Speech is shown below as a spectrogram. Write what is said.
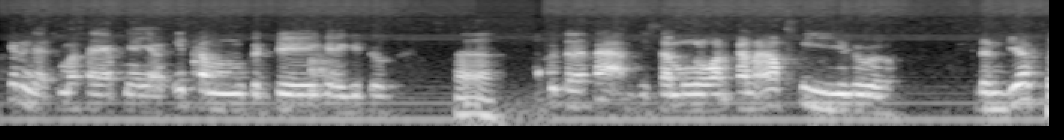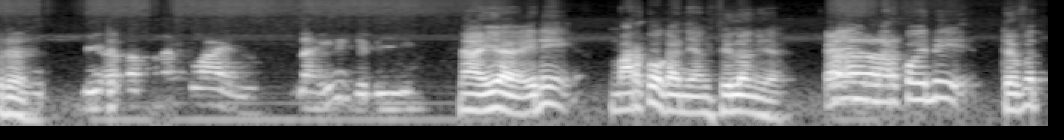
pikir nggak cuma sayapnya yang hitam gede kayak gitu, uh-uh. tapi ternyata bisa mengeluarkan api gitu, dan dia Bener. di atas red line. Nah ini jadi. Nah iya, ini Marco kan yang bilang ya. Kayaknya uh, Marco ini dapat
